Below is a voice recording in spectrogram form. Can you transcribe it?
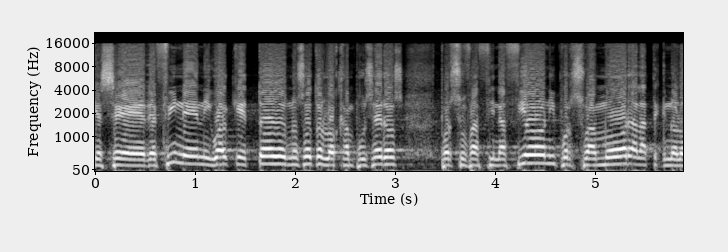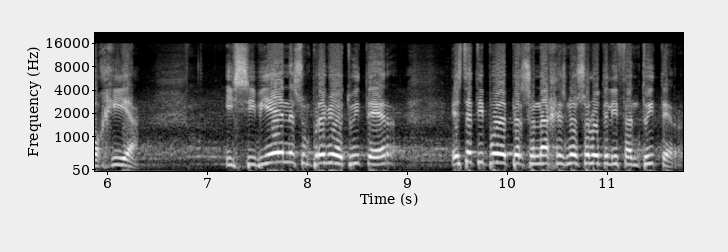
que se definen, igual que todos nosotros los campuseros, por su fascinación y por su amor a la tecnología. Y si bien es un premio de Twitter, este tipo de personajes no solo utilizan Twitter,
